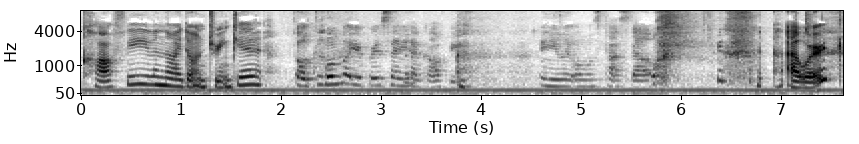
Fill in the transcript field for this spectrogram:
coffee, even though I don't drink it. Oh, tell them about your first time you had coffee and you like almost passed out. At work.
